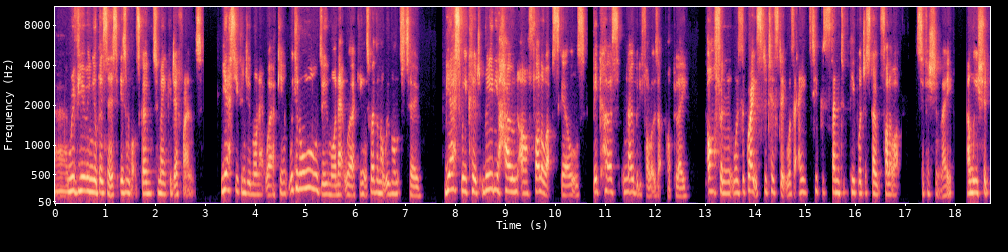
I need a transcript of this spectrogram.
uh, reviewing your business is what's going to make a difference. Yes, you can do more networking. We can all do more networking. It's whether or not we want to. Yes, we could really hone our follow up skills because nobody follows up properly often was the great statistic was 80% of people just don't follow up sufficiently and we should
